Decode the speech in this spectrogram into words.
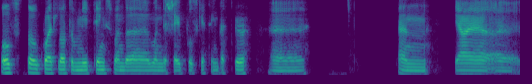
also quite a lot of meetings when the when the shape was getting better. Uh, and yeah, uh,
